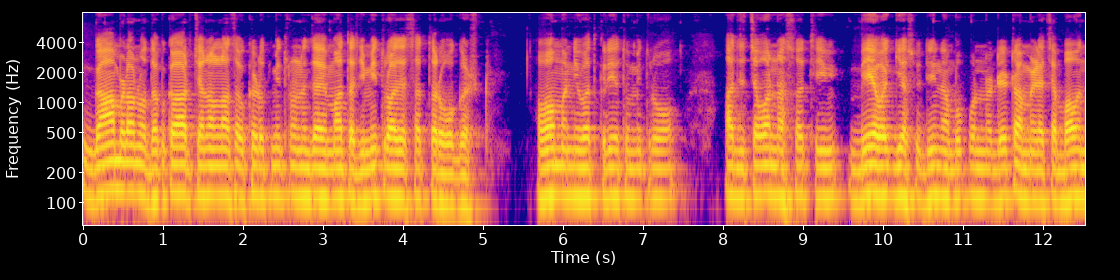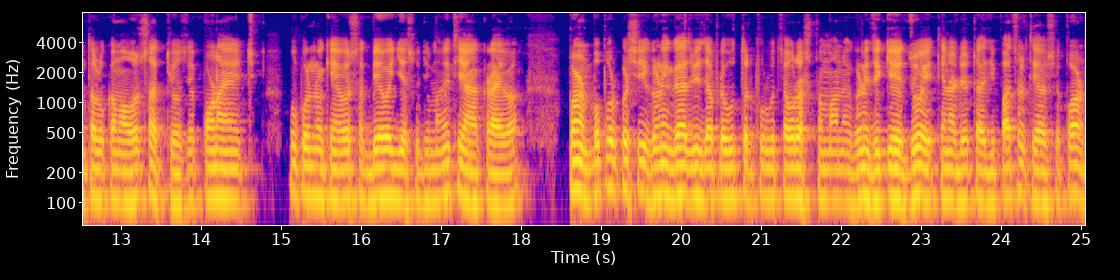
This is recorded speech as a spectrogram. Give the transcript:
ગામડાનો ધબકાર ચેનલના સૌ ખેડૂત મિત્રોને જય માતાજી, મિત્રો, આજે સત્તર ઓગસ્ટ. હવામાનની વાત કરીએ તો મિત્રો, આજે સવારના છથી બે વાગ્યા સુધીના બપોરના ડેટા મળ્યા છે. બાવન તાલુકામાં વરસાદ થયો છે. પોણા ઇંચ ઉપરનો ક્યાંય વરસાદ બે વાગ્યા સુધીમાં નથી આંકડા આવ્યા. પણ બપોર પછી ઘણી ગાજવીજ આપણે ઉત્તર, પૂર્વ સૌરાષ્ટ્રમાં અને ઘણી જગ્યાએ જોઈ તેના ડેટા હજી પાછળથી આવશે. પણ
